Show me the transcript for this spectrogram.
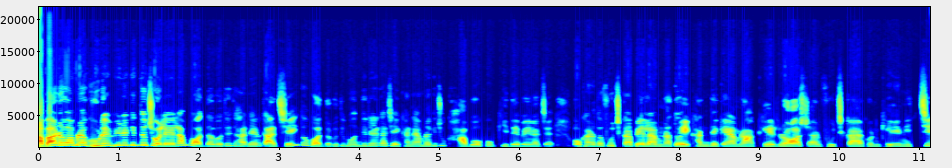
আবারও আমরা ঘুরে ফিরে কিন্তু চলে এলাম পদ্মাবতী ধানের কাছেই। তো পদ্মাবতী মন্দিরের কাছে এখানে আমরা কিছু খাব, খুব খিদে পেয়ে গেছে। ওখানে তো ফুচকা পেলাম না, তো এখান থেকে আমরা আখের রস আর ফুচকা এখন খেয়ে নিচ্ছি।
